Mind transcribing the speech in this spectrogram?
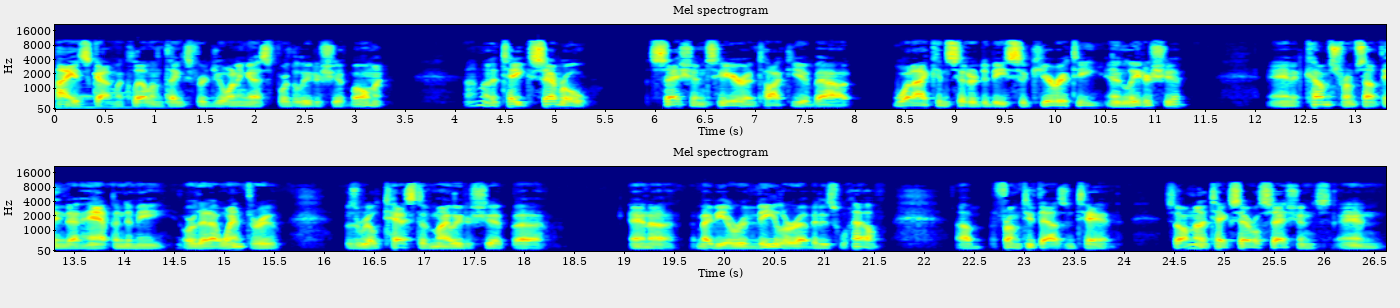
Hi, it's Scott McClelland. Thanks for joining us for the Leadership Moment. I'm going to take several sessions here and talk to you about what I consider to be security in leadership and it comes from something that happened to me or that I went through. It was a real test of my leadership, uh, and uh, maybe a revealer of it as well uh, from 2010. So I'm going to take several sessions and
